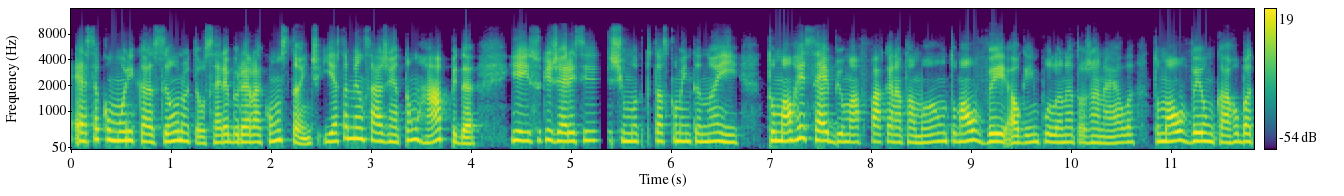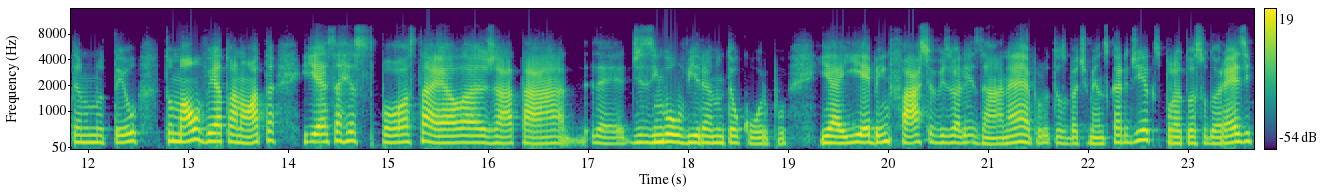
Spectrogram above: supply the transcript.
essa comunicação no teu cérebro ela é constante. E essa mensagem é tão rápida e é isso que gera esse estímulo que tu estás comentando aí. Tu mal recebe uma faca na tua mão, tu mal vê alguém pulando na tua janela, tu mal vê um carro batendo no teu, tu mal vê a tua nota e essa resposta ela já tá é, desenvolvida no teu corpo. E aí é bem fácil visualizar, né? Pelos teus batimentos cardíacos, pela tua sudorese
